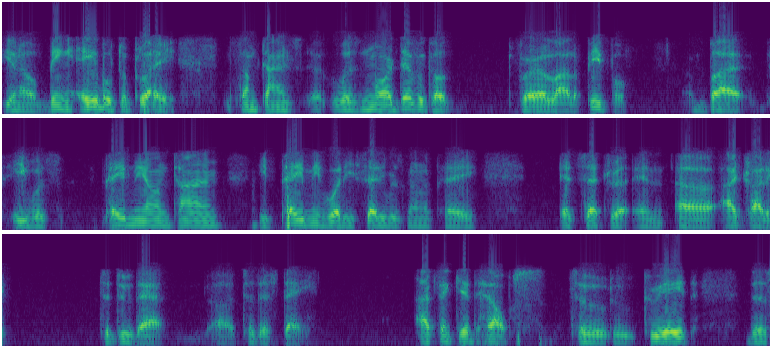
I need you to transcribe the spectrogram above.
you know, being able to play sometimes was more difficult for a lot of people. But he was paid me on time. He paid me what he said he was going to pay, etc. And uh, I try to to do that uh, to this day. I think it helps to to create this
